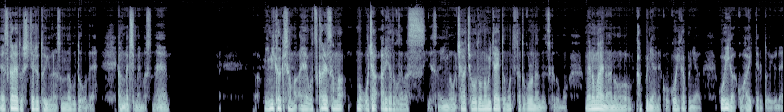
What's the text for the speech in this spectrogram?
う、エスカレートしてるというような、そんなことをね、考えてしまいますね。耳かき様、えー、お疲れ様のお茶ありがとうございます。いいですね。今お茶ちょうど飲みたいと思ってたところなんですけども、目の前のあの、カップにはね、こう、コーヒーカップには、コーヒーがこう入ってるというね、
